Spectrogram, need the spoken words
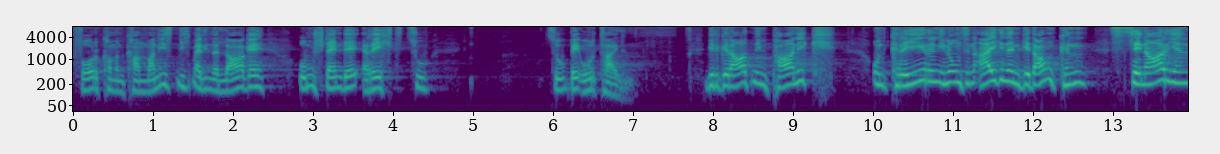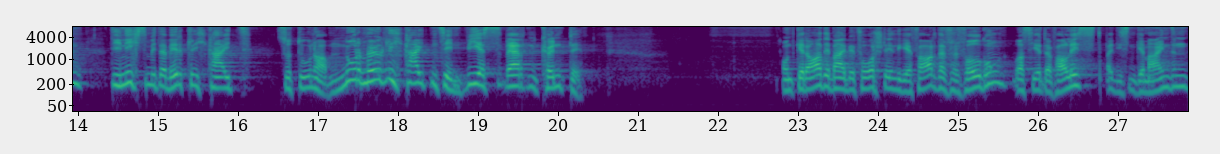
vorkommen kann. Man ist nicht mehr in der Lage, Umstände recht zu, zu beurteilen. Wir geraten in Panik, und kreieren in unseren eigenen Gedanken Szenarien, die nichts mit der Wirklichkeit zu tun haben. Nur Möglichkeiten sind, wie es werden könnte. Und gerade bei bevorstehender Gefahr der Verfolgung, was hier der Fall ist bei diesen Gemeinden,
